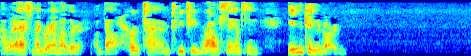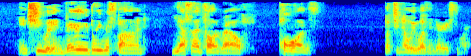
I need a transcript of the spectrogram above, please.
I would ask my grandmother about her time teaching Ralph Sampson in kindergarten. And she would invariably respond, yes, I taught Ralph. Pause. But you know, he wasn't very smart.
